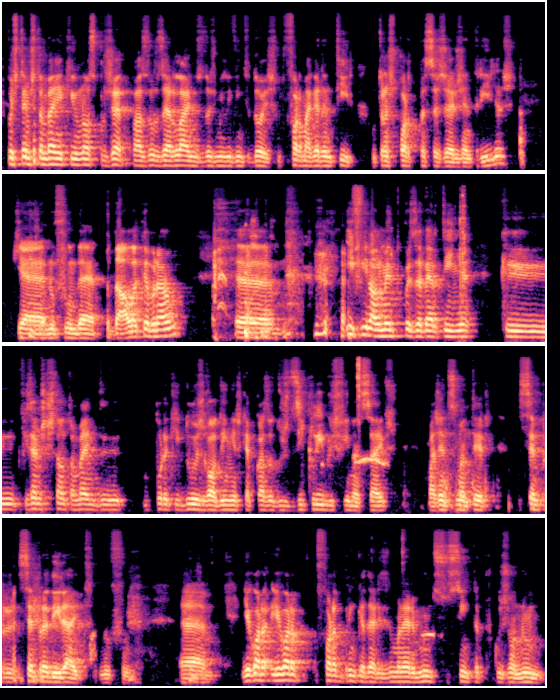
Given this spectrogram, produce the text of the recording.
Depois temos também aqui o nosso projeto para as Azores Airlines 2022, de forma a garantir o transporte de passageiros entre ilhas, que é, no fundo, é pedala cabrão. Eh, e finalmente, depois a Bertinha, que que fizemos questão também de pôr aqui duas rodinhas, que é por causa dos desequilíbrios financeiros, para a gente se manter sempre, sempre a direito, no fundo. Ah, e, agora, e agora, fora de brincadeiras, e de maneira muito sucinta, porque o João Nuno,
